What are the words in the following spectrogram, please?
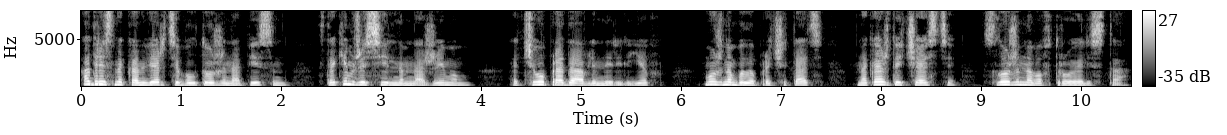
Адрес на конверте был тоже написан с таким же сильным нажимом, отчего продавленный рельеф можно было прочитать на каждой части сложенного втрое листа.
